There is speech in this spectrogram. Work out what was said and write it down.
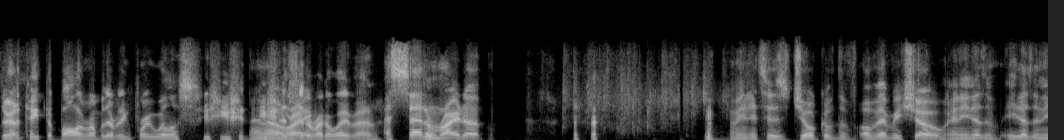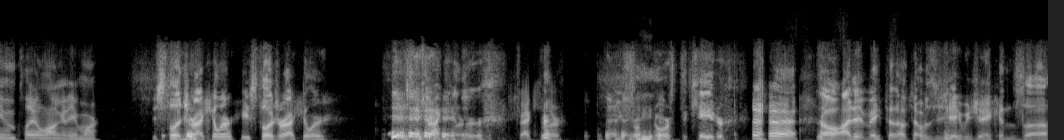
They're gonna take the ball and run with everything for you, Willis. You, should- you should I you know, should have said it right? right away, man. I set him right up. I mean, it's his joke of the of every show, and he doesn't he doesn't even play along anymore. He's still a Dracula? He's still a Dracula. Dracula. Dracula. You from North Decatur? No, I didn't make that up. That was a Jamie Jenkins uh,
